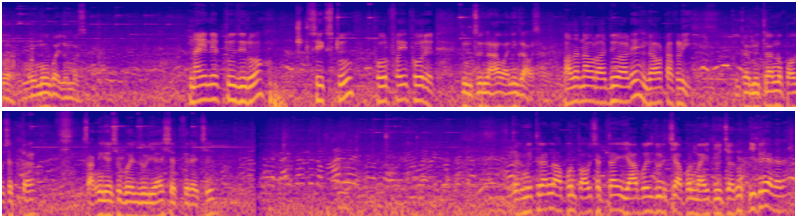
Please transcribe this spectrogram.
बरं मग मोबाईल नंबर सांग. Nine eight two zero six two four five four eight. तुमचं नाव आणि गाव सांगा. माझं नाव राजू आडे गाव टाकळी. ठीक आहे मित्रांनो पाहू शकता चांगली अशी बैलजोडी आहे शेतकऱ्याची. तर मित्रांनो आपण पाहू शकता या बैलजोडीची आपण माहिती विचारू इकडे या दादा.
